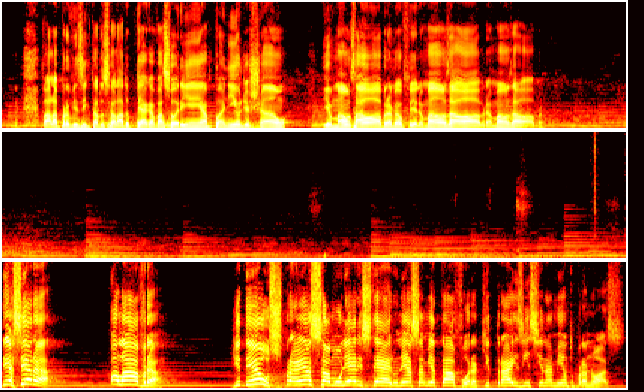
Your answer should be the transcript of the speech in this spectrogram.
Fala para o vizinho que está do seu lado, pega a vassourinha, paninho de chão e mãos à obra, meu filho, mãos à obra, mãos à obra. Terceira palavra de Deus para essa mulher estéreo, nessa metáfora que traz ensinamento para nós.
